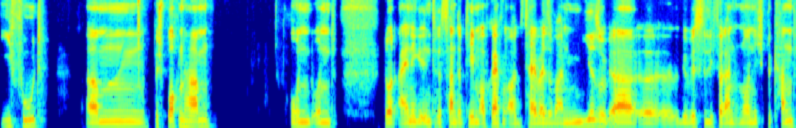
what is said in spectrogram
E-Food ähm, besprochen haben. Und, und dort einige interessante Themen aufgreifen. Also teilweise waren mir sogar äh, gewisse Lieferanten noch nicht bekannt,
